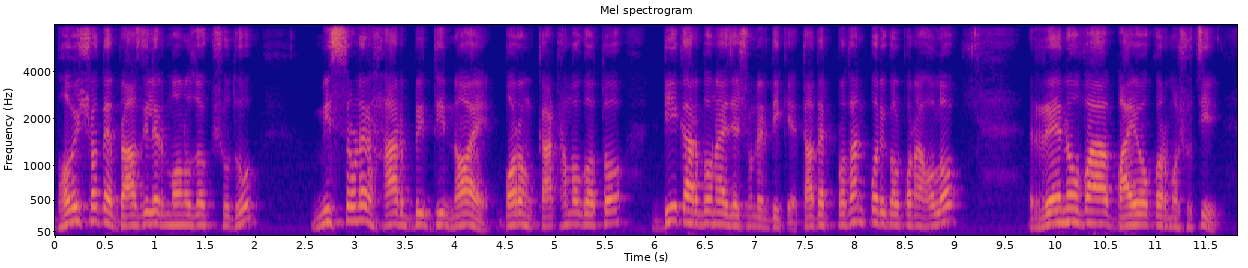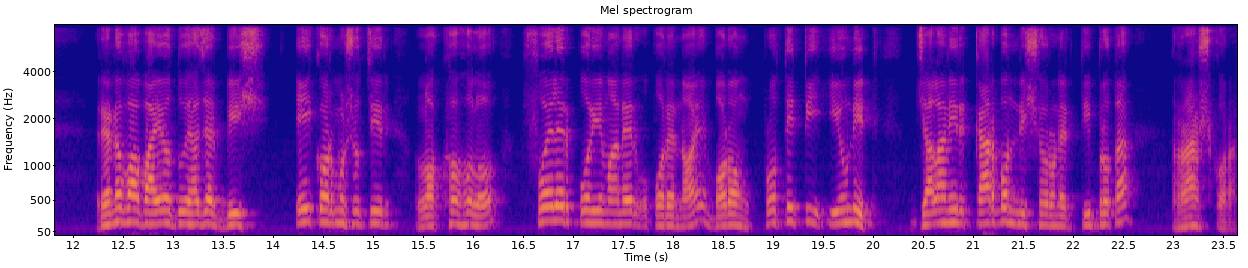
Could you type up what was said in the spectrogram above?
ভবিষ্যতে ব্রাজিলের মনোযোগ শুধু মিশ্রণের হার বৃদ্ধি নয়, বরং কাঠামোগত ডিকার্বনাইজেশনের দিকে। তাদের প্রধান পরিকল্পনা হলো রেনোভা বায়ো কর্মসূচি। রেনোভা বায়ো দুই হাজার বিশ এই কর্মসূচির লক্ষ্য হল ফুয়েলের পরিমাণের উপরে নয়, বরং প্রতিটি ইউনিট জ্বালানির কার্বন নিঃসরণের তীব্রতা হ্রাস করা।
